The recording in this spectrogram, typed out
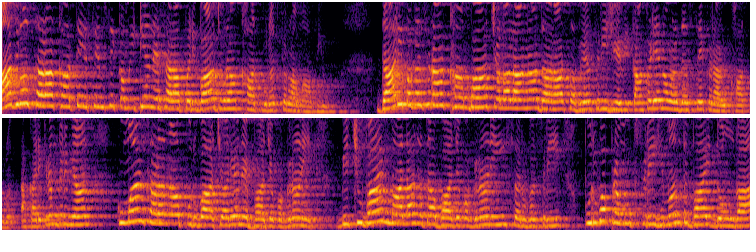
આજરોજ શાળા ખાતે એસએમસી કમિટી અને શાળા પરિવાર દ્વારા ખાતમુહૂર્ત કરવામાં આવ્યું. ધારી બગસરા, ખાંભા, ચલાલાના ધારાસભ્ય શ્રી જેવી કાંકડિયાના વરદસ્તે કરાયું ખાતમુહૂર્ત. આ કાર્યક્રમ દરમિયાન કુમાર શાળાના પૂર્વ આચાર્ય અને ભાજપ અગ્રણી બિચુભાઈ માલા તથા ભાજપ અગ્રણી સર્વશ્રી પૂર્વ પ્રમુખ શ્રી હિમંતભાઈ ડોંગા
